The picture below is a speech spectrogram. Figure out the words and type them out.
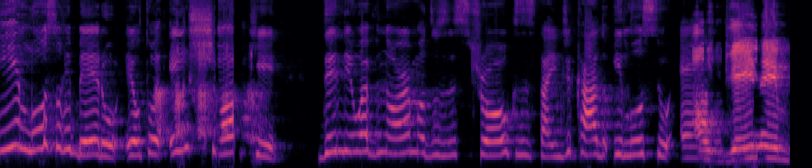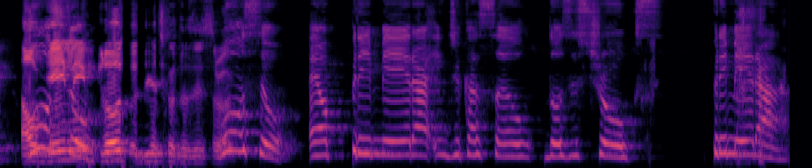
e Lúcio Ribeiro. Eu tô em choque. The New Abnormal dos Strokes está indicado e Lúcio é. Alguém, lem... Alguém lembrou do disco dos Strokes? Lúcio, é a primeira indicação dos Strokes. Primeira.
